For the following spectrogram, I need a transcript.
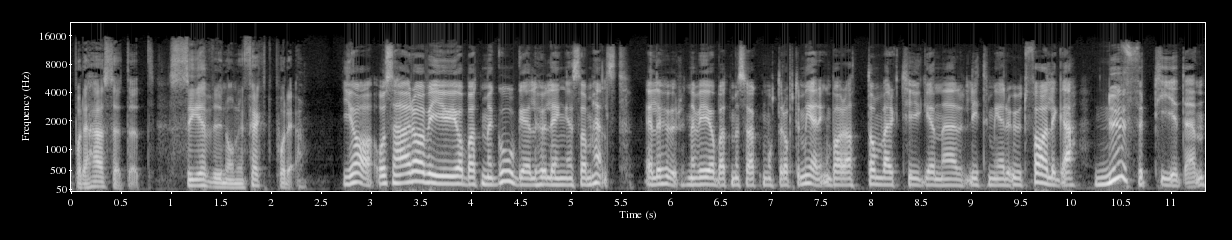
på det här sättet, ser vi någon effekt på det? Ja, och så här har vi ju jobbat med Google hur länge som helst. Eller hur? När vi har jobbat med sökmotoroptimering. Bara att de verktygen är lite mer utförliga nu för tiden.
